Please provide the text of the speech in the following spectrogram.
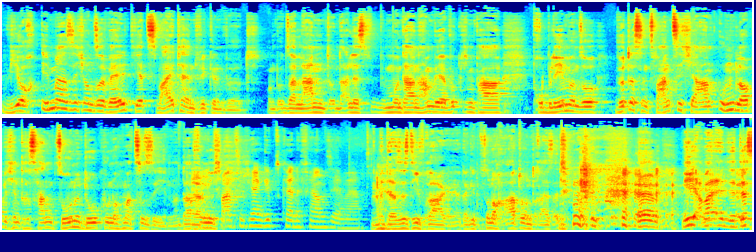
wie auch immer sich unsere Welt jetzt weiterentwickeln wird und unser Land und alles, momentan haben wir ja wirklich ein paar Probleme und so, wird das in 20 Jahren unglaublich interessant, so eine Doku nochmal zu sehen. Und da finde In ich, 20 Jahren gibt es keine Fernseher mehr. das ist die Frage, ja, da gibt es nur noch Arte und Reise. ähm, nee, aber äh, deshalb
